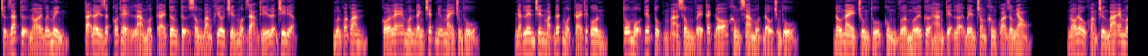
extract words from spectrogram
Trực giác tự nói với mình, tại đây rất có thể là một cái tương tự sông băng khiêu chiến một dạng thí luyện chi địa. Muốn quá quan, có lẽ muốn đánh chết những này trùng thú. Nhặt lên trên mặt đất một cái thiết côn, tô mộ tiếp tục mà xông về cách đó không xa một đầu trùng thú. Đầu này trùng thú cùng vừa mới cửa hàng tiện lợi bên trong không quá giống nhau. Nó đầu khoảng chừng ba m,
